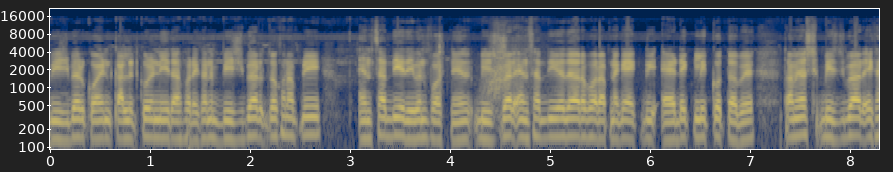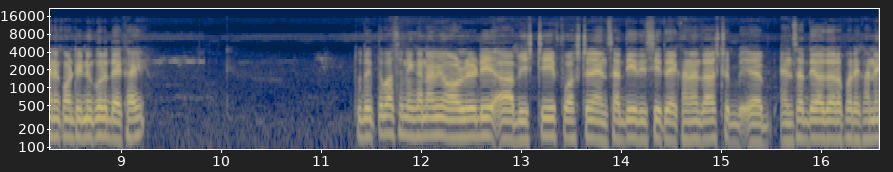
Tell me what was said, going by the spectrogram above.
বিশবার কয়েন কালেক্ট করে নিই তারপর এখানে বিশবার যখন আপনি অ্যান্সার দিয়ে দেবেন প্রশ্নের বিশবার অ্যান্সার দিয়ে দেওয়ার পর আপনাকে একটি অ্যাডে ক্লিক করতে হবে। তো আমি জাস্ট বিশবার এখানে কন্টিনিউ করে দেখাই। তো দেখতে পাচ্ছেন, এখানে আমি অলরেডি বিশটি ফার্স্টের অ্যান্সার দিয়ে দিছি। তো এখানে জাস্ট অ্যান্সার দেওয়া দেওয়ার পর এখানে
